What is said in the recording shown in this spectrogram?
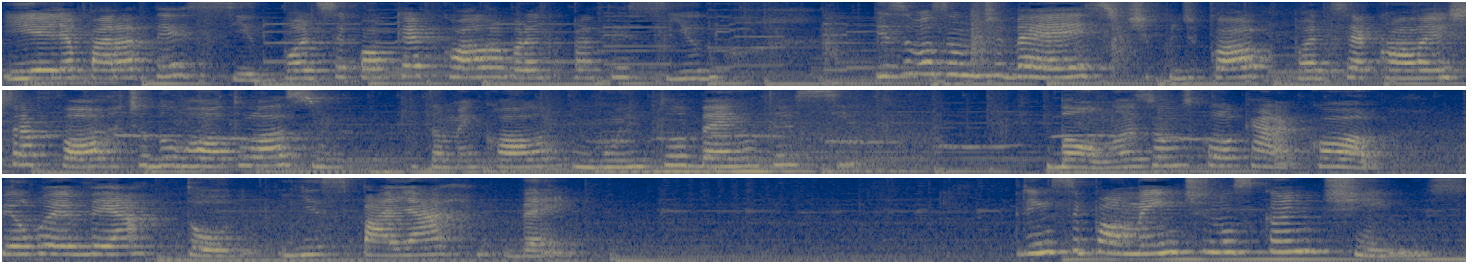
E ele é para tecido, pode ser qualquer cola branca para tecido. E se você não tiver esse tipo de cola, pode ser a cola extra forte do rótulo azul que também cola muito bem o tecido. Bom, nós vamos colocar a cola pelo EVA todo e espalhar bem, principalmente nos cantinhos.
